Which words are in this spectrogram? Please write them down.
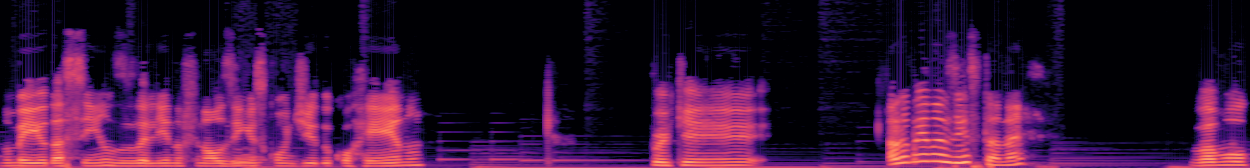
no meio das cinzas ali no finalzinho Sim. escondido correndo. Porque a Alemanha é nazista, né? Vamos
